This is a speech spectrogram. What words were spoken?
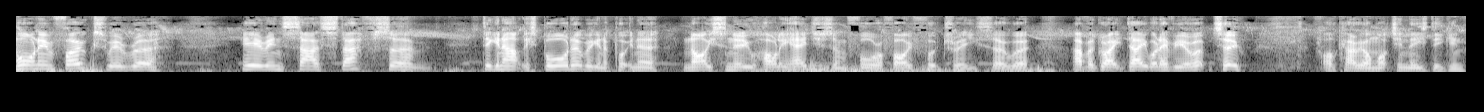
Morning folks, we're uh, here in South Staffs uh, digging out this border. We're going to put in a nice new holly hedge, some four or five foot trees. So uh, have a great day, whatever you're up to. I'll carry on watching these digging.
